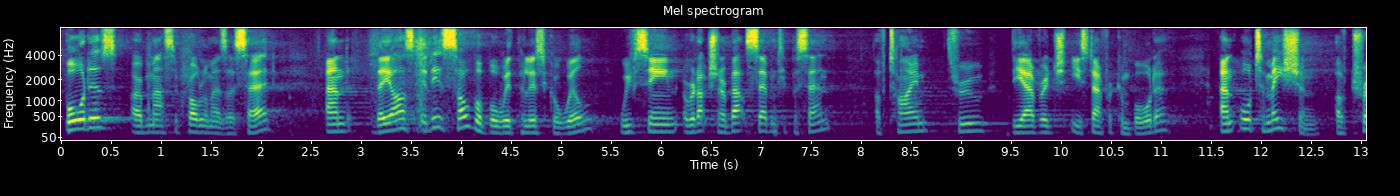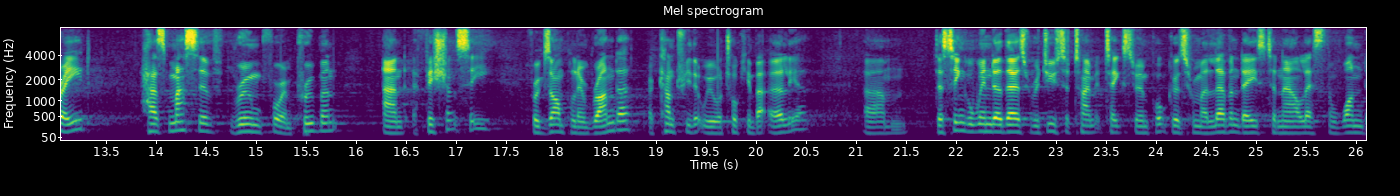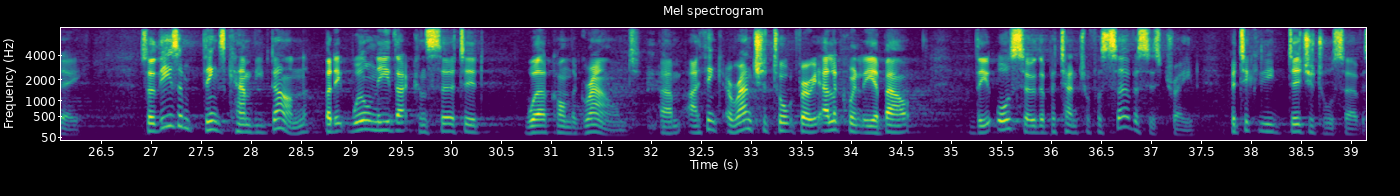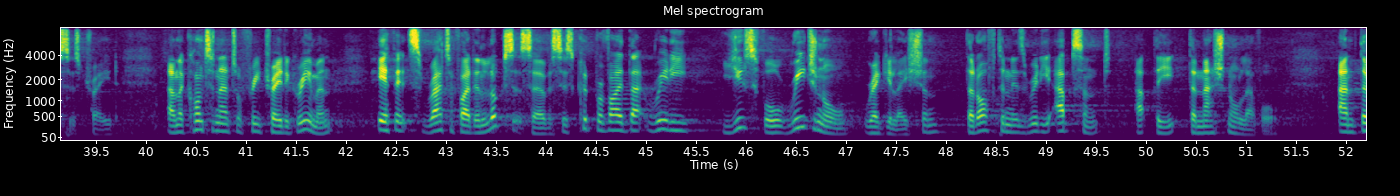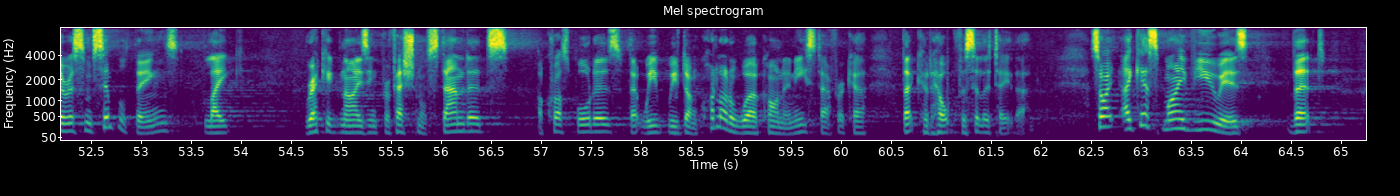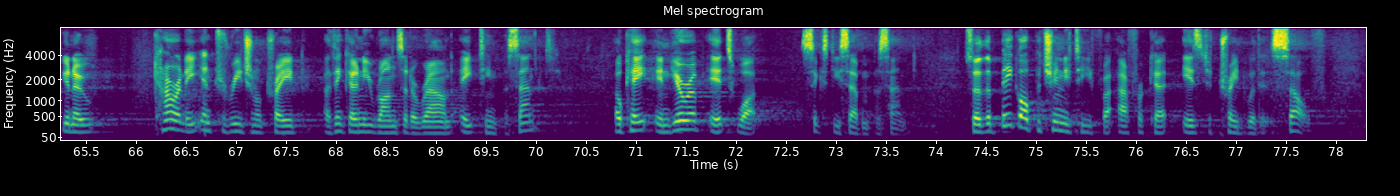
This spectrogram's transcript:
Borders are a massive problem, as I said, and they are, it is solvable with political will. We've seen a reduction of about 70% of time through the average East African border. And automation of trade has massive room for improvement and efficiency. For example, in Rwanda, a country that we were talking about earlier, um, the single window there's reduced the time it takes to import goods from 11 days to now less than one day. So these things can be done, but it will need that concerted work on the ground. Um, I think Arantxa talked very eloquently about the, also the potential for services trade, particularly digital services trade. And the Continental Free Trade Agreement, if it's ratified and looks at services, could provide that really useful regional regulation that often is really absent at the, the national level. And there are some simple things like recognizing professional standards across borders that we, we've done quite a lot of work on in East Africa that could help facilitate that. So I, I guess my view is that, you know, currently intra-regional trade, I think only runs at around 18%. Okay, in Europe, it's what? 67%. So the big opportunity for Africa is to trade with itself,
